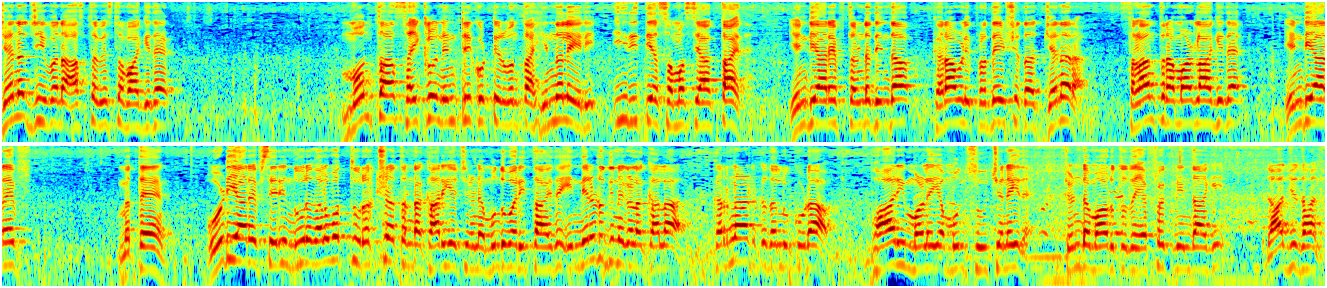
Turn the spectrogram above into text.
ಜನಜೀವನ ಅಸ್ತವ್ಯಸ್ತವಾಗಿದೆ. ಮೊಂಥ ಸೈಕ್ಲೋನ್ ಎಂಟ್ರಿ ಕೊಟ್ಟಿರುವಂಥ ಹಿನ್ನೆಲೆಯಲ್ಲಿ ಈ ರೀತಿಯ ಸಮಸ್ಯೆ ಆಗ್ತಾ ಇದೆ. ಎನ್ ಡಿ ಆರ್ ಎಫ್ ತಂಡದಿಂದ ಕರಾವಳಿ ಪ್ರದೇಶದ ಜನರ ಸ್ಥಳಾಂತರ ಮಾಡಲಾಗಿದೆ. ಎನ್ ಡಿ ಆರ್ ಎಫ್ ಮತ್ತು ಒ ಡಿ ಆರ್ ಎಫ್ ಸೇರಿ ನೂರ ನಲವತ್ತು ರಕ್ಷಣಾ ತಂಡ ಕಾರ್ಯಾಚರಣೆ ಮುಂದುವರಿತಾ ಇದೆ. ಇನ್ನೆರಡು ದಿನಗಳ ಕಾಲ ಕರ್ನಾಟಕದಲ್ಲೂ ಕೂಡ ಭಾರಿ ಮಳೆಯ ಮುನ್ಸೂಚನೆ ಇದೆ. ಚಂಡಮಾರುತದ ಎಫೆಕ್ಟ್ನಿಂದಾಗಿ ರಾಜಧಾನಿ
